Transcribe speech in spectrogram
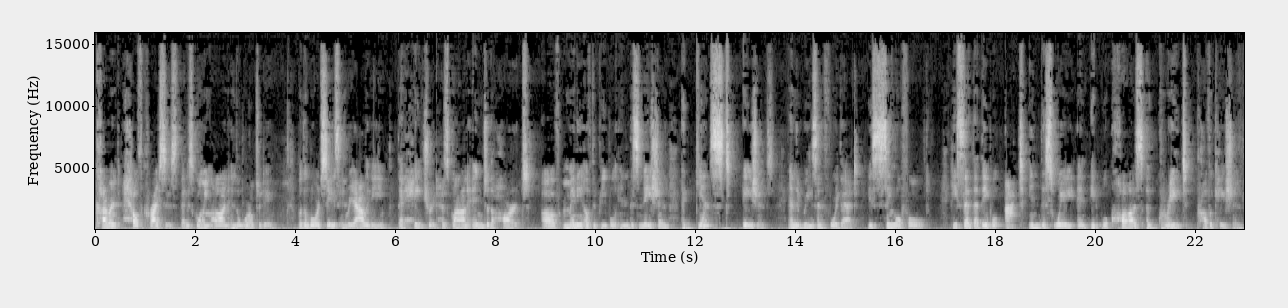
current health crisis that is going on in the world today. But the Lord says in reality that hatred has gone into the heart of many of the people in this nation against Asians. And the reason for that is singlefold. He said that they will act in this way and it will cause a great provocation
